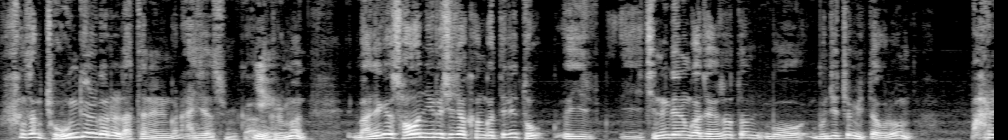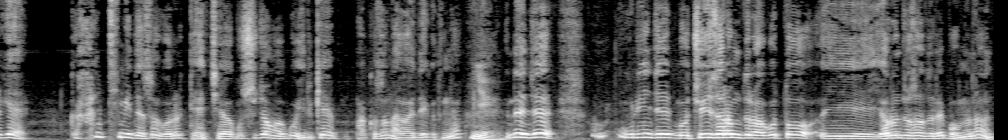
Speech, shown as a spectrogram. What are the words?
항상 좋은 결과를 나타내는 건 아니지 않습니까? 예. 그러면 만약에 선의로 시작한 것들이 도, 이, 이 진행되는 과정에서 어떤 뭐 문제점이 있다 그러면 빠르게 그한 팀이 돼서 그거를 대체하고 수정하고 이렇게 바꿔서 나가야 되거든요. 예. 근데 이제 우리 이제 뭐 주위 사람들하고 또 이 여론조사들에 보면은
